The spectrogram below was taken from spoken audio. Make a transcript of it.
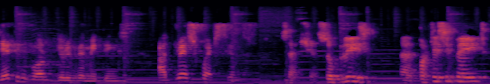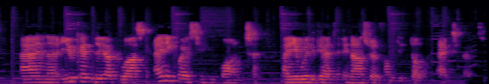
get involved during the meetings, address questions. Sessions. So please uh, participate and uh, you can dare to ask any question you want and you will get an answer from the top experts.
